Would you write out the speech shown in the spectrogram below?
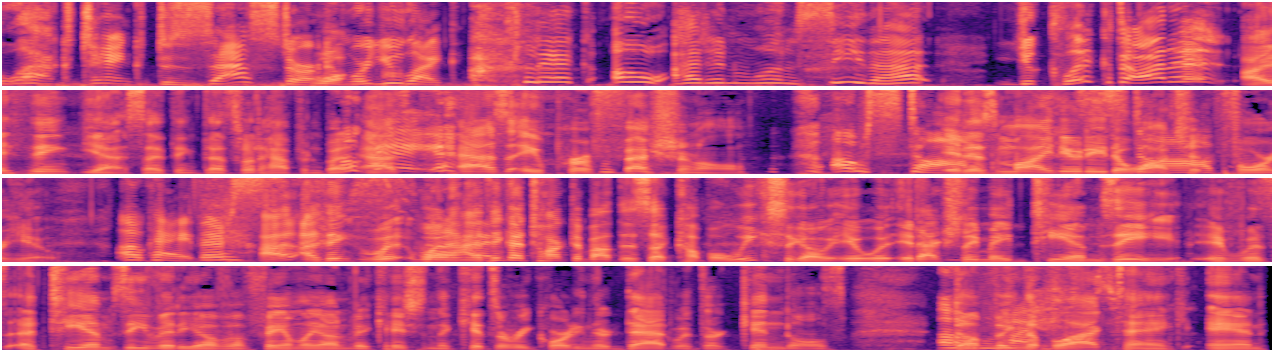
black tank disaster. Well- and were you like, click, oh, I didn't want to see that. You clicked on it? I think yes, I think that's what happened. But Okay. as as a professional, Oh stop. it is my duty to watch it for you. Okay, there's I, I think wh- when Oh I think I talked about this a couple weeks ago. It wa it actually made TMZ. It was a TMZ video of a family on vacation. The kids are recording their dad with their Kindles, dumping the black tank, and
